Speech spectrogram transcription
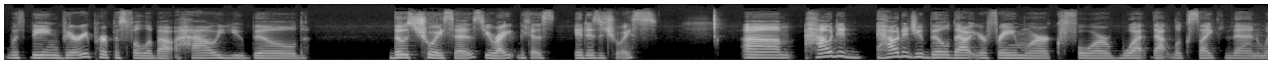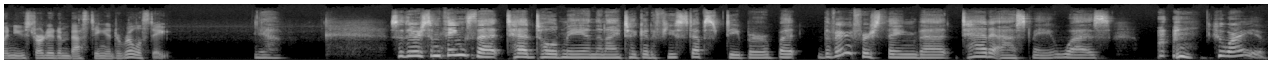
with being very purposeful about how you build those choices? You're right because it is a choice. Um, how did how did you build out your framework for what that looks like then when you started investing into real estate? Yeah. So there are some things that Ted told me, and then I took it a few steps deeper. But the very first thing that Ted asked me was, "Who are you?"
